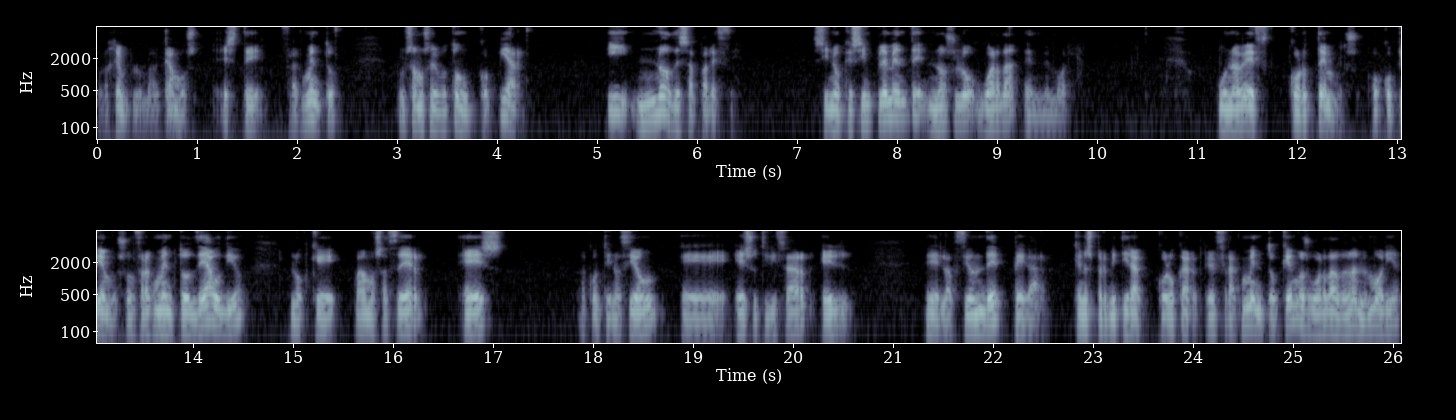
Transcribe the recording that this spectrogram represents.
Por ejemplo, marcamos este fragmento, pulsamos el botón copiar y no desaparece, sino que simplemente nos lo guarda en memoria. Una vez cortemos o copiemos un fragmento de audio, lo que vamos a hacer es a continuación eh, es utilizar eh, la opción de pegar, que nos permitirá colocar el fragmento que hemos guardado en la memoria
